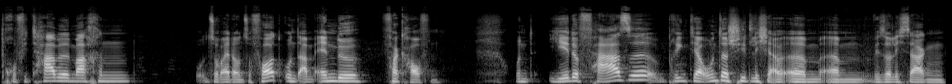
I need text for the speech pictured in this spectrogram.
profitabel machen und so weiter und so fort und am Ende verkaufen. Und jede Phase bringt ja unterschiedliche, ähm, ähm, wie soll ich sagen,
